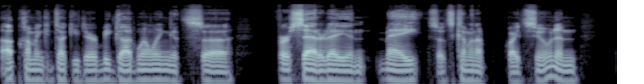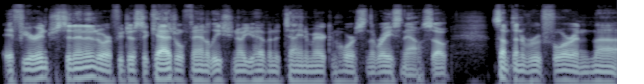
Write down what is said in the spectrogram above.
upcoming Kentucky Derby. God willing, it's uh, first Saturday in May, so it's coming up quite soon, and if you're interested in it or if you're just a casual fan, at least you know you have an Italian American horse in the race now. So something to root for. And uh,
